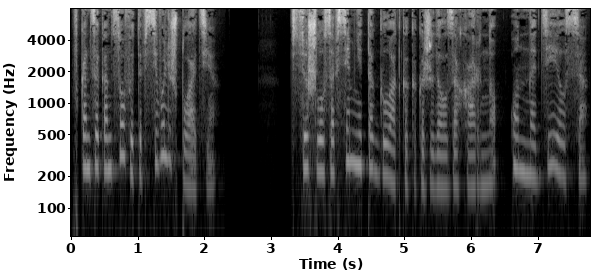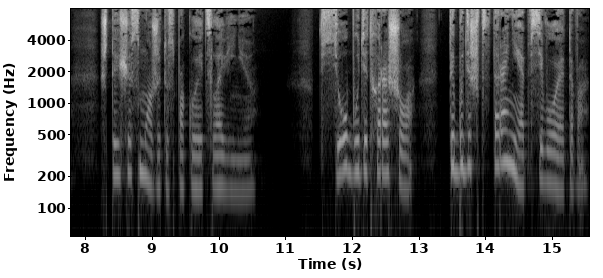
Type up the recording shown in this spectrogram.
В конце концов, это всего лишь платье. Все шло совсем не так гладко, как ожидал Захар, но он надеялся, что еще сможет успокоить Лавинию. «Все будет хорошо. Ты будешь в стороне от всего этого.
